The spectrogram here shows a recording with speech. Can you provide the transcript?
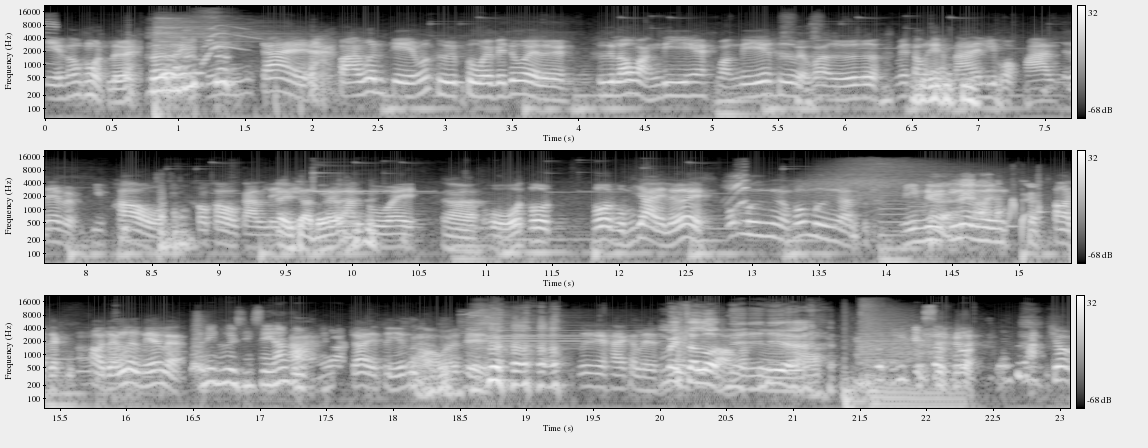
เกมทั้งหมดเลยจริงใช่ฟาเวิร์เกมก็คือซวยไปด้วยเลย คือเราหวังดีไงหวังดีก็คือแบบว่าเออ ไม่ต้องแอบนายรีบออกมาจะได้แบบรีบเข้าเข้าเข้ากันเลยไอ้จัดเลยมาซวยอ่าโอ้โหโทษ โทษผมใหญ่เลยพวกมึงอะพวกมึงอะมีมีอีกเรื่องหนึ่งต่อจากต่อจากเรื่องนี้แหละอันนี้คือซีซีทั้งสองใช่ปะใช่ซีซั่นสองเลยพี่เรื่องคล้ายๆกันเลยไม่สลดหนีเฮียช่วง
